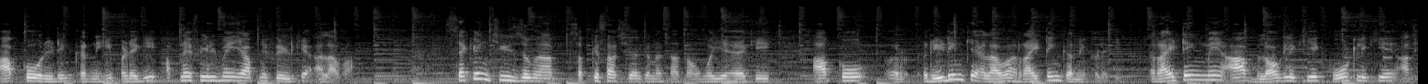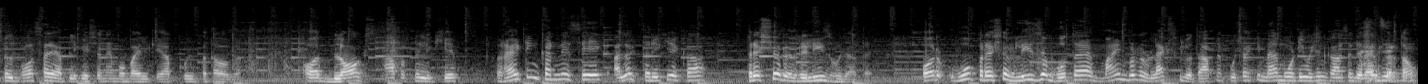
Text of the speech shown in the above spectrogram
आपको रीडिंग करनी ही पड़ेगी अपने फ़ील्ड में या अपने फ़ील्ड के अलावा। सेकेंड चीज़ जो मैं आप सबके साथ शेयर करना चाहता हूँ, वो ये है कि आपको रीडिंग के अलावा राइटिंग करनी पड़ेगी। राइटिंग में आप ब्लॉग लिखिए कोट लिखिए, आजकल बहुत सारे एप्लीकेशन है मोबाइल के, आपको भी पता होगा। और ब्लॉग्स आप अपने लिखिए। राइटिंग करने से एक अलग तरीके का प्रेशर रिलीज़ हो जाता है। और वो प्रेशर रिलीज़ जब होता है माइंड बड़ा रिलैक्स फील होता है। आपने पूछा कि मैं मोटिवेशन कहाँ से डिराइव करता हूँ?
